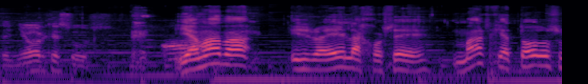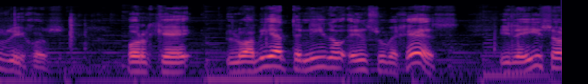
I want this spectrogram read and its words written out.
Señor Jesús. Y amaba Israel a José más que a todos sus hijos, porque lo había tenido en su vejez y le hizo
